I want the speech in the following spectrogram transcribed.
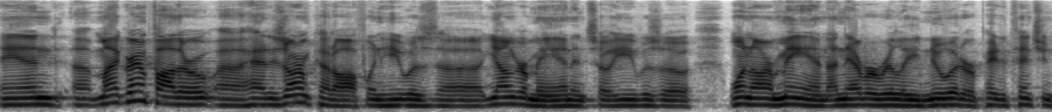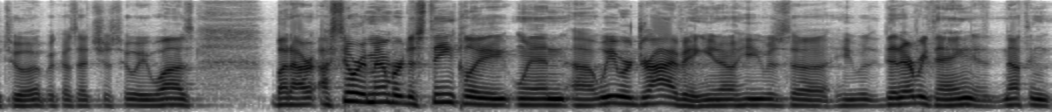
and uh, my grandfather uh, had his arm cut off when he was a younger man, and so he was a one armed man. I never really knew it or paid attention to it because that's just who he was. But I, I still remember distinctly when uh, we were driving. You know, he was uh, he was, did everything. Nothing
